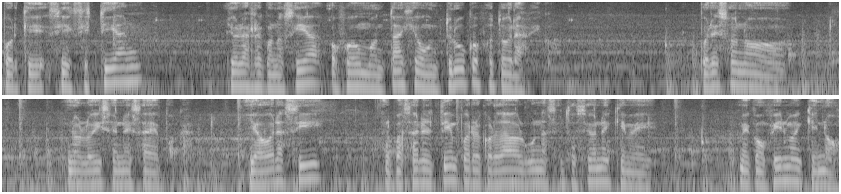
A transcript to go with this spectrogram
Porque si existían, yo las reconocía o fue un montaje o un truco fotográfico. Por eso no, no lo hice en esa época. Y ahora sí, al pasar el tiempo he recordado algunas situaciones que me, me confirman que no.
